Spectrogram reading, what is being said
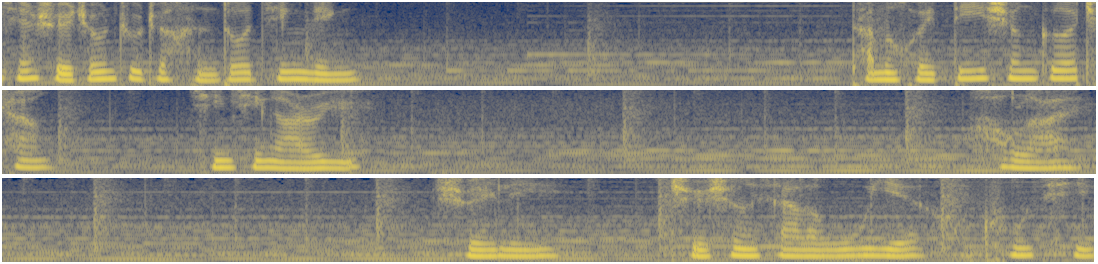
前水中住着很多精灵，他们会低声歌唱，轻轻耳语。后来，水里只剩下了呜咽和哭泣。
